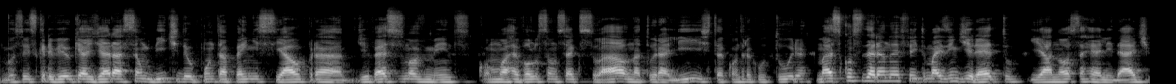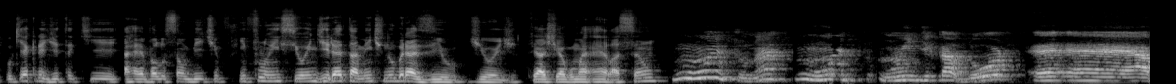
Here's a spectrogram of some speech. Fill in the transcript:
você escreveu que a geração beat deu pontapé inicial para diversos movimentos, como a revolução sexual, naturalista, contra a cultura, mas considerando o um efeito mais indireto e a nossa realidade, o que acredita que a revolução beat influenciou indiretamente no Brasil de hoje? Você acha que alguma relação? Muito, né? Muito. Um indicador é, é a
